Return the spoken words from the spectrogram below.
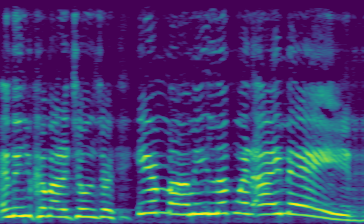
and then you come out of children's church. Here, mommy, look what I made,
